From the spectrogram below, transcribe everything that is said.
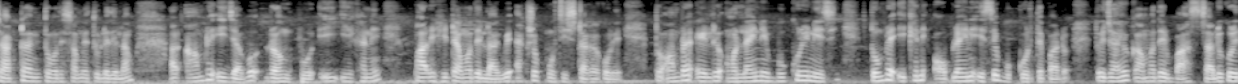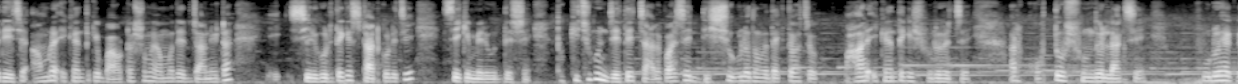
চারটা আমি তোমাদের সামনে তুলে দিলাম। আর আমরা এই যাব রংপুর। এই এখানে পার হেড আমাদের লাগবে একশো পঁচিশ টাকা করে। তো আমরা অনলাইনে বুক করে নিয়েছি। তোমরা এখানে অফলাইনে এসে বুক করতে পারো। তো যাই হোক, আমাদের বাস চালু করে দিয়েছে। আমরা এখান থেকে বারোটার সময় আমাদের জার্নিটা শিলিগুড়ি থেকে স্টার্ট করেছি সিকিমের উদ্দেশ্যে। তো কিছুক্ষণ যেতে চারপাশের দৃশ্যগুলো তোমরা দেখতে পাচ্ছ, পাহাড় এখান থেকে শুরু হচ্ছে আর কত সুন্দর লাগছে। পুরো এক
